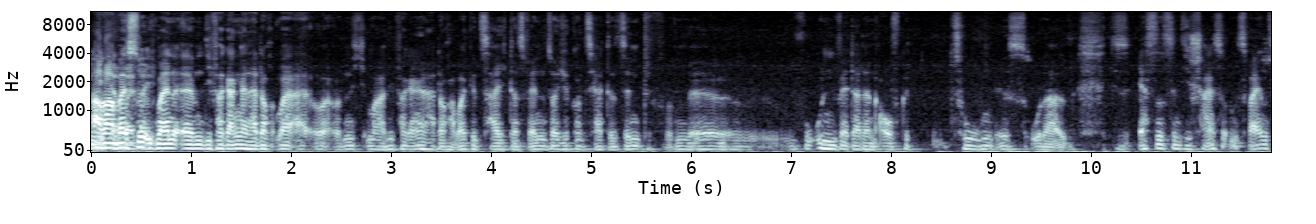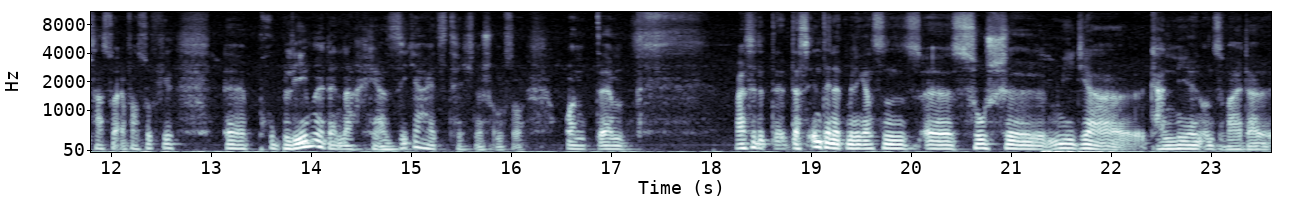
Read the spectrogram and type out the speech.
aber weißt du, ich meine, ähm, die Vergangenheit hat auch immer, äh, nicht immer, die Vergangenheit hat auch aber gezeigt, dass wenn solche Konzerte sind, von, äh, wo Unwetter dann aufgezogen ist oder diese, erstens sind die scheiße und zweitens hast du einfach so viel äh, Probleme dann nachher, sicherheitstechnisch und so. Und ähm, weißt du, das Internet mit den ganzen äh, Social Media Kanälen und so weiter.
